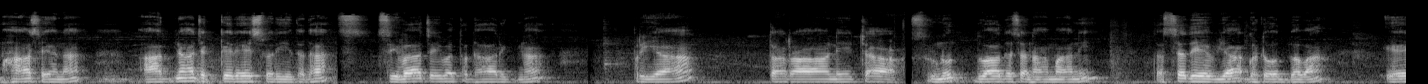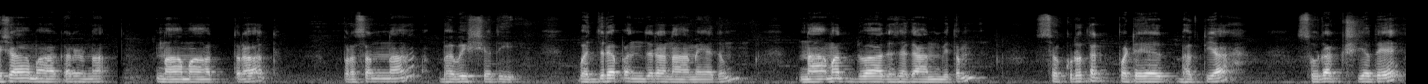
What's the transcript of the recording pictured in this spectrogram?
మహాసేన ఆజ్ఞాచక్రేశ్వరీ తథా శివాచైవ తథారిజ్ఞ प्रिया प्रियातराणि च शृणुद्वादशनामानि, तस्य देव्या घटोद्भवा येषामाकर्णनामात्रात् प्रसन्ना भविष्यति। वज्रपञ्जरनामेदं नामद्वादशकान्वितं सुकृतपटेद्भक्त्या सुरक्ष्यते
